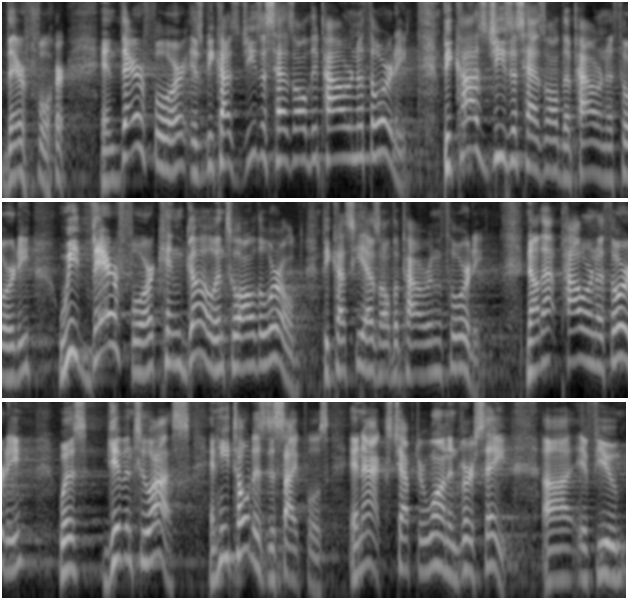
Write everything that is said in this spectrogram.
therefore. And therefore is because Jesus has all the power and authority. Because Jesus has all the power and authority, we therefore can go into all the world because he has all the power and authority. Now, that power and authority was given to us. And he told his disciples in Acts chapter 1 and verse 8. Uh, if you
